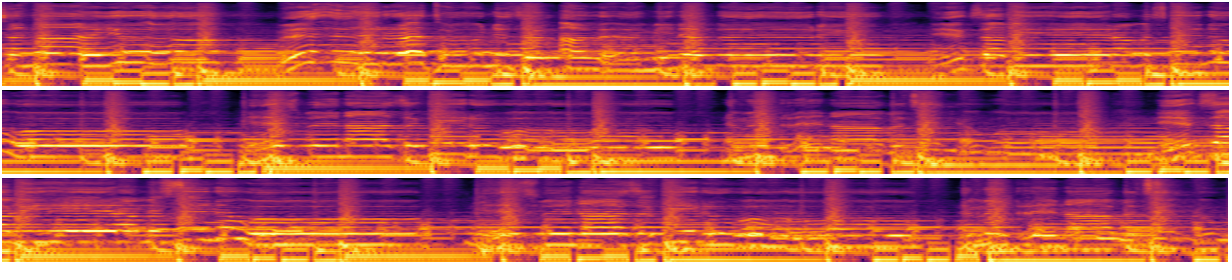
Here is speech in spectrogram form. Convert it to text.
ሰናዩ ምሕረቱ ንዘለኣለም ይነብር እዩ እግዚኣብሔር ኣመስግንዎ ንህዝብና ዘኪርዎ ንምድርና በፅሕዎ ንእግዚኣብሔር ኣመስግንዎ ንህዝብና ዘኪርዎ ንምድርና በፅሕዎ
